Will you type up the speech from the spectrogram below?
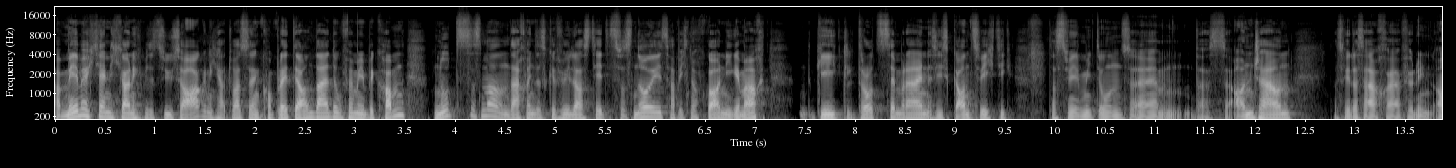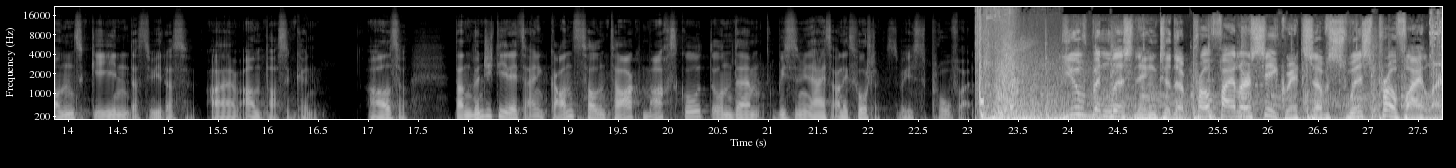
Aber mehr möchte ich eigentlich gar nicht mehr dazu sagen. Ich, du hast eine komplette Anleitung von mir bekommen. Nutzt das mal und auch wenn du das Gefühl hast, hey, das ist was Neues, habe ich noch gar nie gemacht, geh trotzdem rein. Es ist ganz wichtig, dass wir mit uns ähm, das anschauen, dass wir das auch äh, für ihn angehen, dass wir das äh, anpassen können. Also, dann wünsche ich dir jetzt einen ganz tollen Tag. Mach's gut und ähm, bis zum heißt Alex Vorschlag, Swiss Profiler. You've been listening to the Profiler Secrets of Swiss Profiler.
